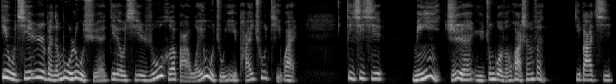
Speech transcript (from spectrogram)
第五期日本的目录学，第六期如何把唯物主义排出体外，第七期民意职人与中国文化身份，第八期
